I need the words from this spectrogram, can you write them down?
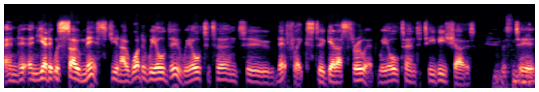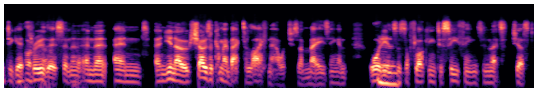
and and yet it was so missed you know what did we all do? We all to turn to netflix to get us through it. We all turned to tv shows Listen to, to, to get through this. And and and and you know shows are coming back to life now which is amazing. And audiences mm. are flocking to see things. And that's just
